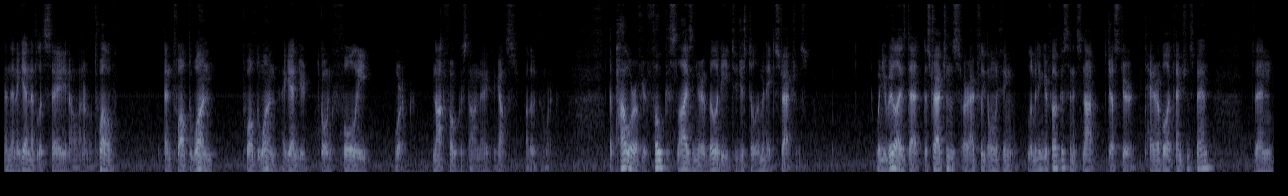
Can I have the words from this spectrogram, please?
And then again, at let's say, you know, I don't know, 12, then 12 to 1, 12 to 1, again, you're going fully work, not focused on anything else other than work. The power of your focus lies in your ability to just eliminate distractions. When you realize that distractions are actually the only thing limiting your focus and it's not just your terrible attention span, then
